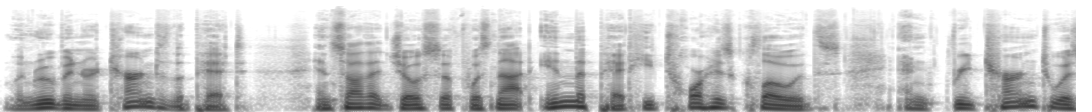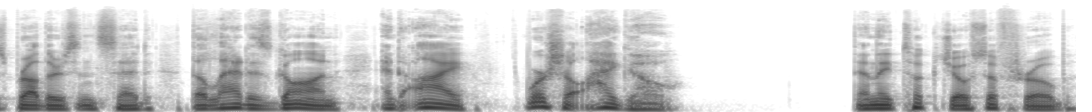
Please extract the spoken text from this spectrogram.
When Reuben returned to the pit and saw that Joseph was not in the pit, he tore his clothes and returned to his brothers and said, The lad is gone, and I, where shall I go? Then they took Joseph's robe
